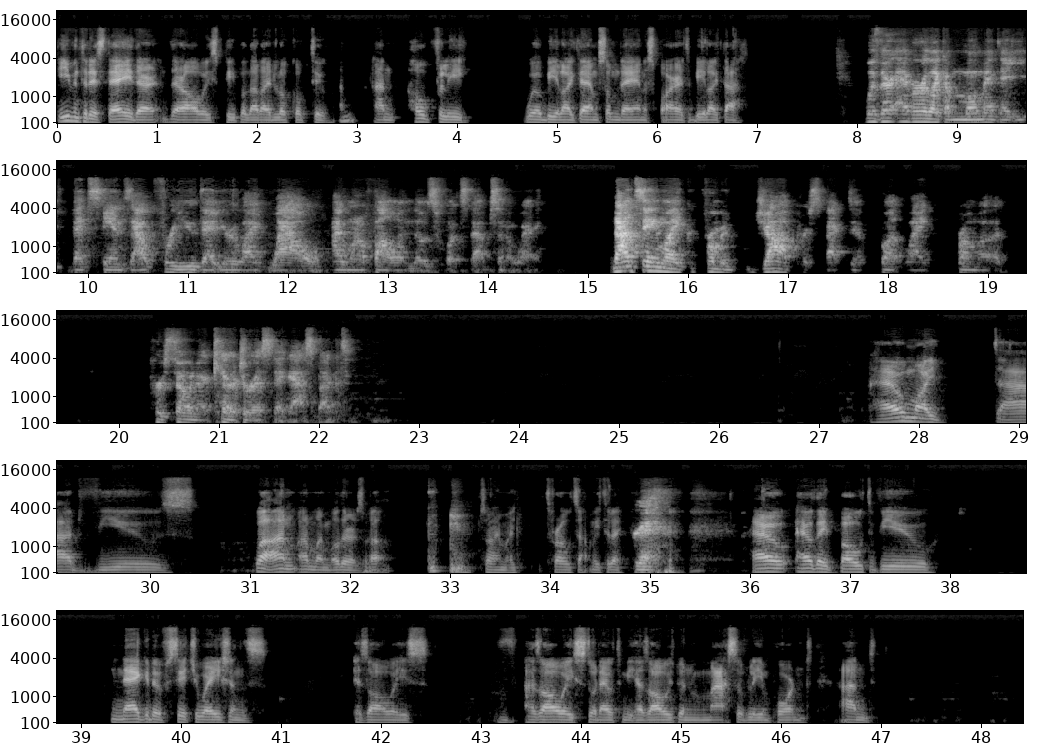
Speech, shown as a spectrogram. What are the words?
even to this day they're they're always people that i look up to and and hopefully will be like them someday and aspire to be like that. Was there ever like a moment that you, that stands out for you that you're like wow i want to follow in those footsteps in a way? Not saying like from a job perspective but like from a persona characteristic aspect how my dad views well and, and my mother as well. Sorry my throat's at me today. Okay. how how they both view negative situations is always has always stood out to me has always been massively important. And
